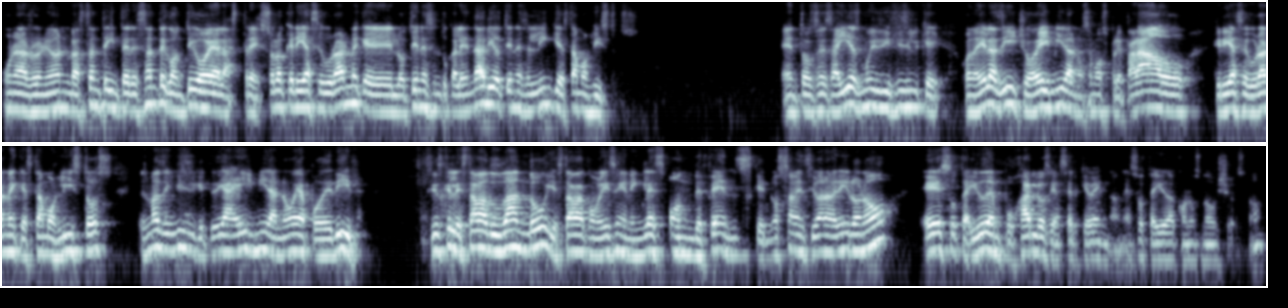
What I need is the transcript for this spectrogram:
una reunión bastante interesante contigo hoy a las 3. Solo quería asegurarme que lo tienes en tu calendario, tienes el link y estamos listos. Entonces ahí es muy difícil que cuando ya le has dicho, hey, mira, nos hemos preparado, quería asegurarme que estamos listos, es más difícil que te diga, hey, mira, no voy a poder ir. Si es que le estaba dudando y estaba, como dicen en inglés, on defense, que no saben si van a venir o no, eso te ayuda a empujarlos y hacer que vengan. Eso te ayuda con los no-shows, ¿no?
